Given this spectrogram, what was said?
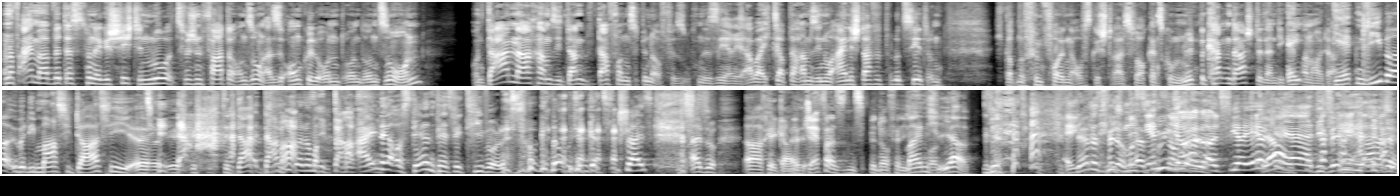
und auf einmal wird das zu einer Geschichte nur zwischen Vater und Sohn, also Onkel und und und Sohn. Und danach haben sie dann davon Spin-off versucht, eine Serie. Aber ich glaube, da haben sie nur eine Staffel produziert und ich glaube nur fünf Folgen ausgestrahlt. Das war auch ganz cool. Mit bekannten Darstellern, die kennt Ey, man heute. die hätten lieber über die Marcy Darcy äh, äh, Geschichte da, darüber noch mal, eine aus deren Perspektive oder so genau mit dem ganzen Scheiß. Also ach egal. Jefferson Spin-off hätte ich Meine ich, ja. Ey, Jefferson ich muss äh, jetzt noch Jahre als CIA. Ja, ja, ja, die frühen Jahre.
